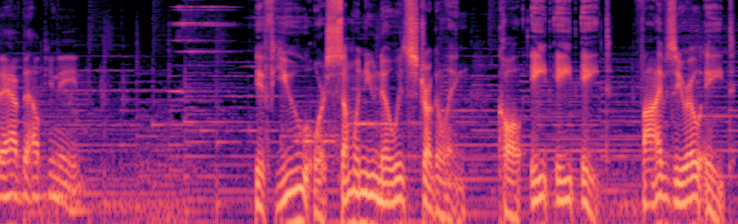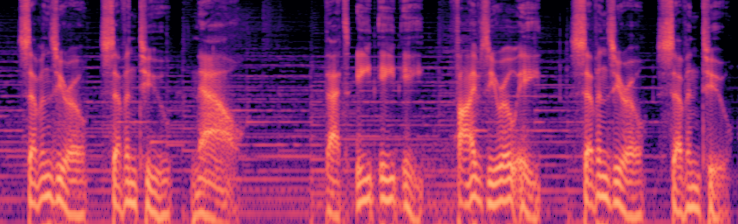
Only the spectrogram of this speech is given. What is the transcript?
They have the help you need. If you or someone you know is struggling, call 888 508 7072 now. That's 888 508 7072.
